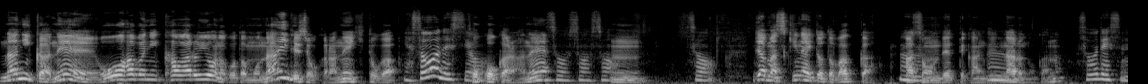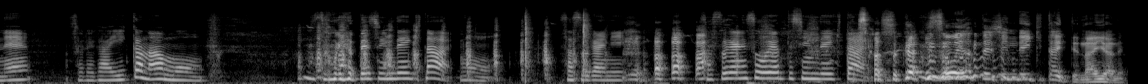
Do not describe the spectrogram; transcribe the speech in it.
何かね大幅に変わるようなことはもうないでしょうからね人が。いやそうですよ。ここからね。そうそうそう、うん。そう。じゃあまあ好きな人とばっかうん遊んでって感じになるのかな、そうですねそれがいいかなもう。そうやって死んでいきたい。もうさすがに。さすがにそうやって死んでいきたい。さすがにそうやって死んでいきたいってなんやね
